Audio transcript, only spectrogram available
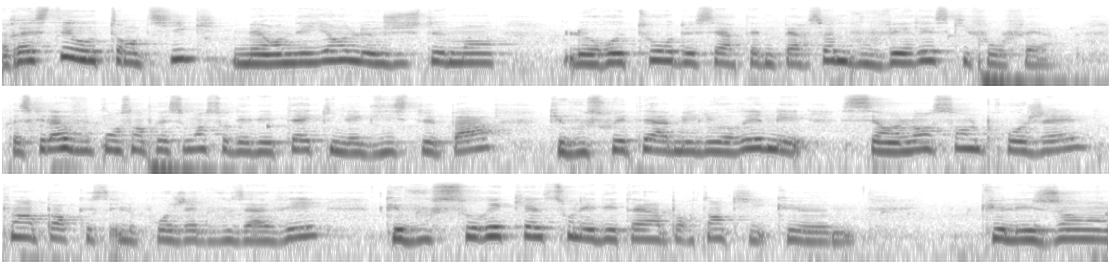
restez authentique, mais en ayant le, justement le retour de certaines personnes, vous verrez ce qu'il faut faire. Parce que là, vous vous concentrez seulement sur des détails qui n'existent pas, que vous souhaitez améliorer, mais c'est en lançant le projet, peu importe que le projet que vous avez, que vous saurez quels sont les détails importants qui, que, que les gens,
